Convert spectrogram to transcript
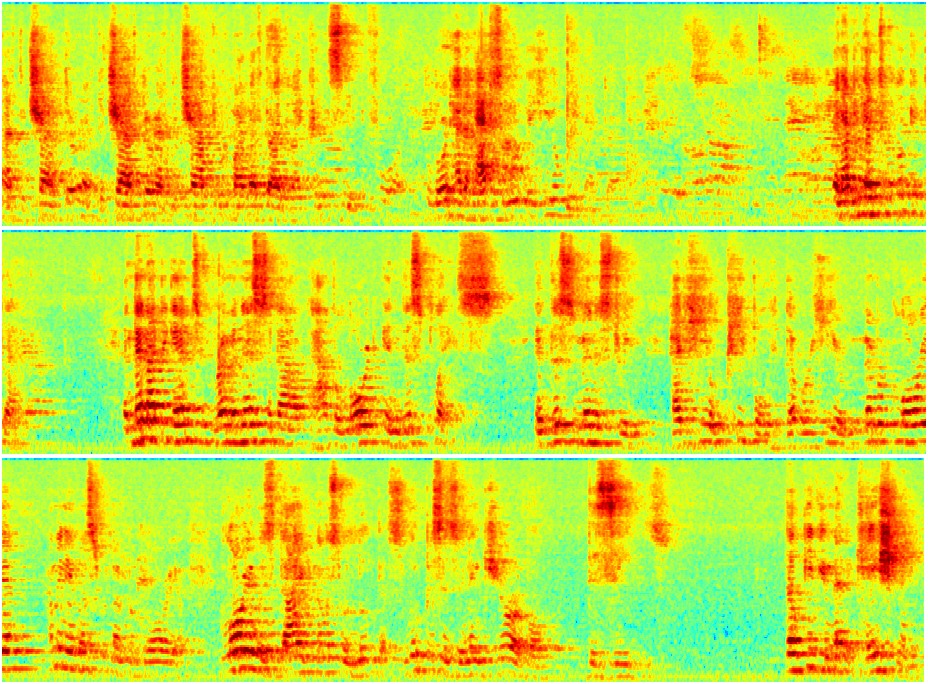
after chapter after chapter after chapter with my left eye that I couldn't see before. The Lord had absolutely healed me that day. And I began to look at that. And then I began to reminisce about how the Lord in this place, in this ministry, had healed people that were here. Remember Gloria? How many of us remember Gloria? Gloria was diagnosed with lupus. Lupus is an incurable disease. They'll give you medication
